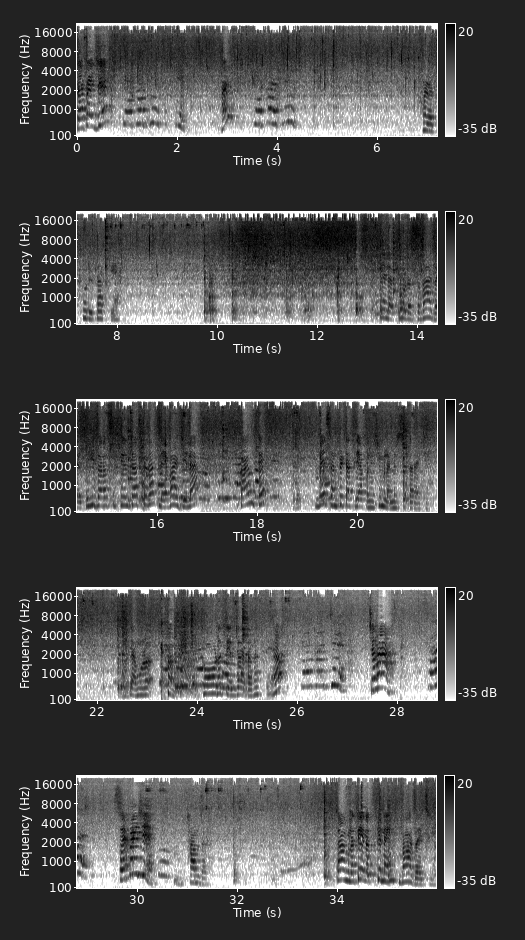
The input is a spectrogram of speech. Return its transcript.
काय पाहिजे? हळद थोडी टाकूया. त्याला थोडस भाजायचं. ही जरासं तेल जास्त घातलंय भाजीला. काय होते बेसन पिठातली आपण शिमला मिरची करायची. त्यामुळं थोडं तेल जादा घातले हा? चहा? साय पाहिजे? थांब जरा. चांगलं तेलात की नाही भाजायची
